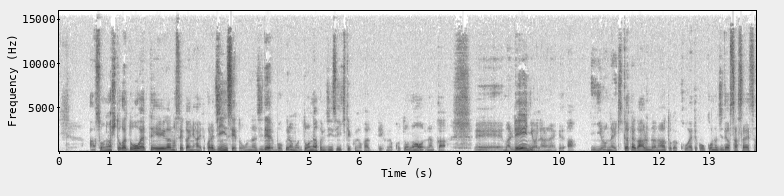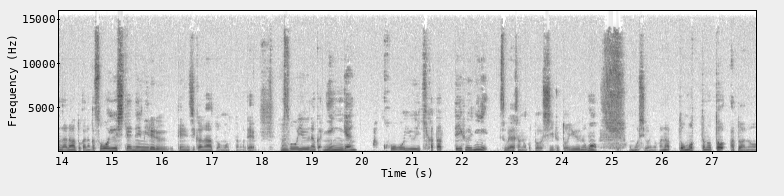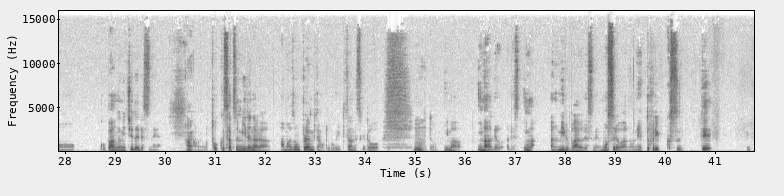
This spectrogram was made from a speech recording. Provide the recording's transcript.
あその人がどうやって映画の世界に入って、これは人生と同じで、僕らもどんな風に人生生きていくのかっていうふうなことの、なんか、えー、まあ、例にはならないけど、あ、いろんな生き方があるんだなとか、こうやって高校の時代を支えてたんだなとか、なんかそういう視点で見れる展示かなと思ったので、まあ、そういうなんか人間、あ、こういう生き方っていうふうに、つぶやさんのことを知るというのも面白いのかなと思ったのと、あとあの、こう番組中でですね、はいはい、特撮見るならアマゾンプライムみたいなこと僕言ってたんですけど、うん、今、今ではです、今、あの見る場合はですね、モスラはあの、ネットフリックスで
